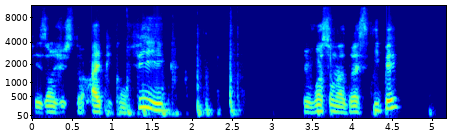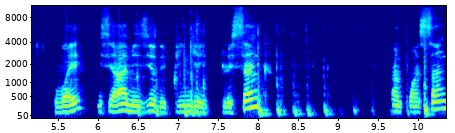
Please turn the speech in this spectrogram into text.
Faisons juste ipconfig. Je vois son adresse IP. Vous voyez, il sera à mesure de pinguer le 5, 1.5,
